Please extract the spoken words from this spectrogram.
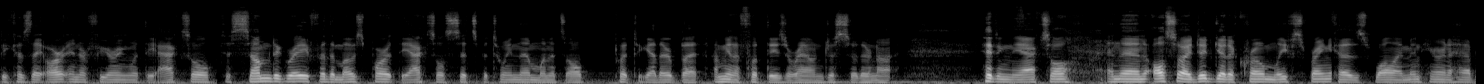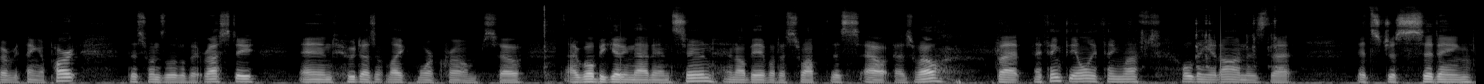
because they are interfering with the axle to some degree. For the most part, the axle sits between them when it's all put together, but I'm going to flip these around just so they're not hitting the axle. And then also I did get a chrome leaf spring because while I'm in here and I have everything apart, this one's a little bit rusty and who doesn't like more chrome? So I will be getting that in soon and I'll be able to swap this out as well. But I think the only thing left holding it on is that it's just sitting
